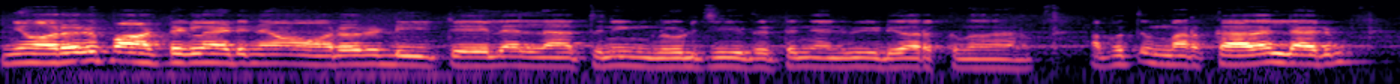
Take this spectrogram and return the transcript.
ഇനി ഓരോരോ പാർട്ടുകളായിട്ട് ഞാൻ ഓരോരോ ഡീറ്റെയിൽ എല്ലാത്തിനും ഇൻക്ലൂഡ് ചെയ്തിട്ട് ഞാൻ വീഡിയോ ഇറക്കുന്നതാണ്. അപ്പോൾ മറക്കാതെ എല്ലാവരും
